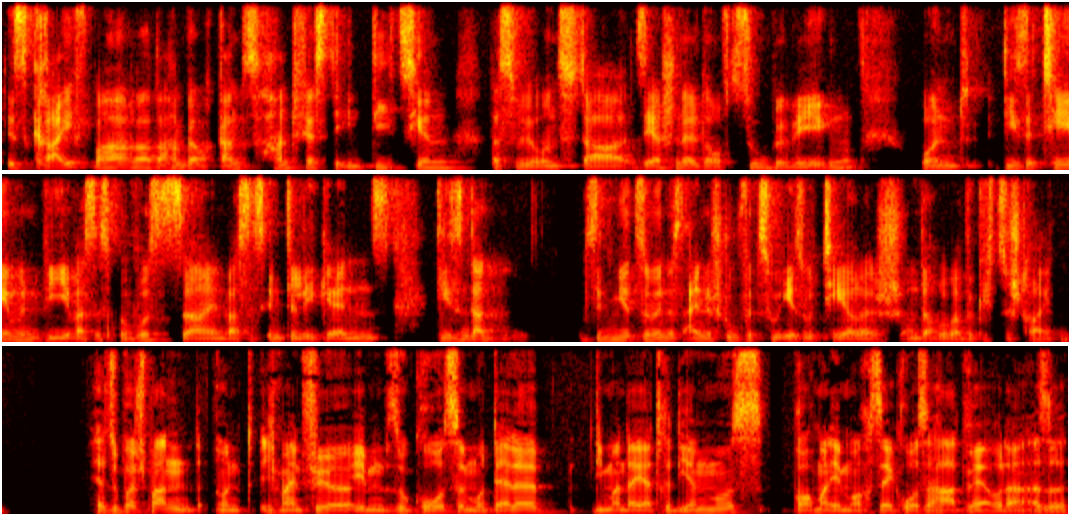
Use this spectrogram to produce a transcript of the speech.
ist greifbarer. Da haben wir auch ganz handfeste Indizien, dass wir uns da sehr schnell darauf zubewegen. Und diese Themen wie, was ist Bewusstsein, was ist Intelligenz, die sind dann, sind mir zumindest eine Stufe zu esoterisch, um darüber wirklich zu streiten. Ja, super spannend. Und ich meine, für eben so große Modelle, die man da ja trainieren muss, braucht man eben auch sehr große Hardware, oder? Also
